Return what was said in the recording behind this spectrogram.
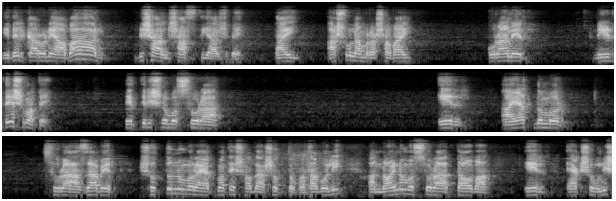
এদের কারণে আবার বিশাল শাস্তি আসবে। তাই আসুন আমরা সবাই কোরআনের নির্দেশ মতে তেত্রিশ নম্বর সুরা এর আয়াত নম্বর সুরা আজাবের সত্তর নম্বর আয়াত মতে সদা সত্য কথা বলি আর নয় নম্বর সোরা তাওবা এর একশো উনিশ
